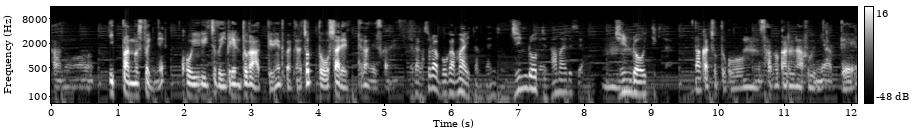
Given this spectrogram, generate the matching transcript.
あの、一般の人にね、こういうちょっとイベントがあってね、とか言ったらちょっとおしゃれって感じですかね。だからそれは僕が前言ったみたいに、その人狼っていう名前ですよ。うん人狼行ってきたよ。なんかちょっとこう、うんサブカルな風にあって、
